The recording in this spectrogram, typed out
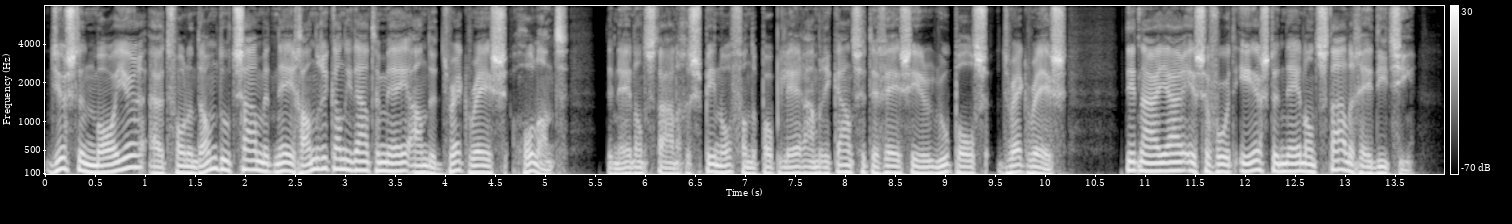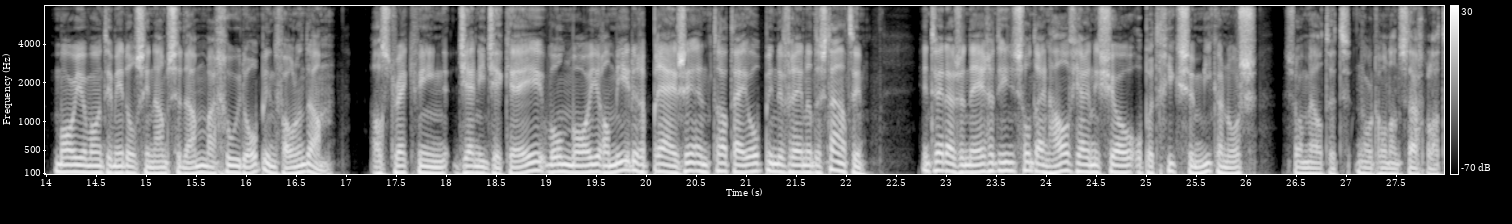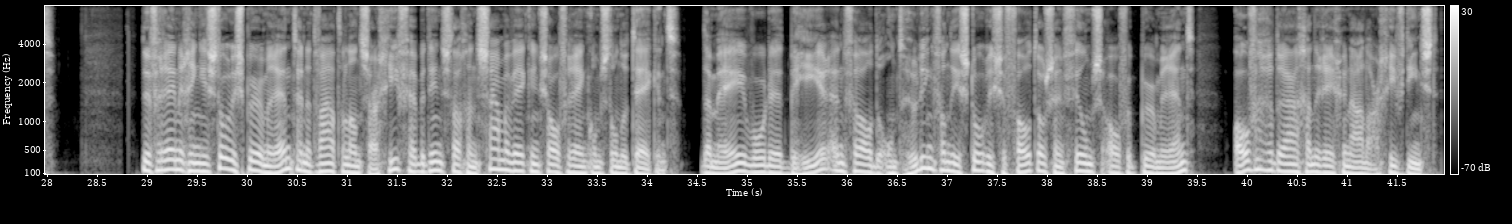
Justin Moyer uit Volendam doet samen met negen andere kandidaten mee aan de Drag Race Holland, de Nederlandstalige spin-off van de populaire Amerikaanse tv-serie RuPaul's Drag Race. Dit najaar is er voor het eerst een Nederlandstalige editie. Moyer woont inmiddels in Amsterdam, maar groeide op in Volendam. Als drag queen Jenny J.K. won Moyer al meerdere prijzen en trad hij op in de Verenigde Staten. In 2019 stond hij een half jaar in de show op het Griekse Mykonos, zo meldt het Noord-Hollands Dagblad. De Vereniging Historisch Purmerend en het Waterlands Archief hebben dinsdag een samenwerkingsovereenkomst ondertekend. Daarmee worden het beheer en vooral de onthulling van de historische foto's en films over Purmerend overgedragen aan de regionale archiefdienst.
